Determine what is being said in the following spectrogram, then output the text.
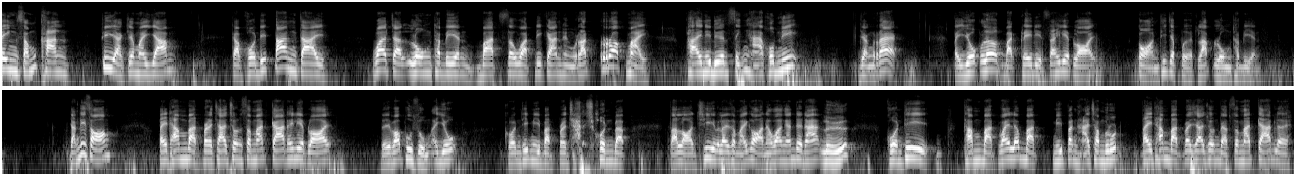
สิ่งสำคัญที่อยากจะมาย้ำกับคนที่ตั้งใจว่าจะลงทะเบียนบัตรสวัสดิการแห่งรัฐรอบใหม่ ภายในเดือนสิงหาคมนี้ อย่างแรกไปยกเลิกบัตรเครดิตซะให้เรียบร้อย ก่อนที่จะเปิดรับลงทะเบียน อย่างที่สองไปทำบัตรประชาชนสมาร์ทการ์ดให้เรียบร้อย โดยเฉพาะผู้สูงอายุ คนที่มีบัตรประชาชนแบบตลอดชีพอะไรสมัยก่อนนะว่างั้นเถอะนะ หรือ คนที่ทำบัตรไว้แล้วบัตรมีปัญหาชำรุด ไปทำบัตรประชาชนแบบสมาร์ทการ์ดเลย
